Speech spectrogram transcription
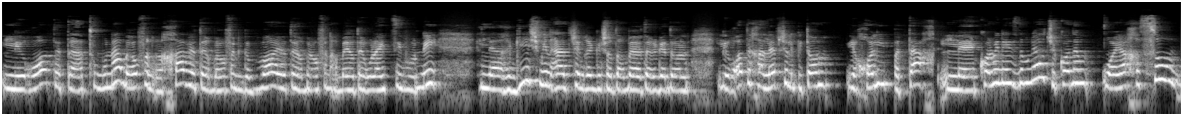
לראות את התמונה באופן רחב יותר, באופן גבוה יותר, באופן הרבה יותר אולי צבעוני, להרגיש מנעד של רגשות הרבה יותר גדול, לראות איך הלב שלי פתאום יכול להיפתח לכל מיני הזדמנויות שקודם הוא היה חסום,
